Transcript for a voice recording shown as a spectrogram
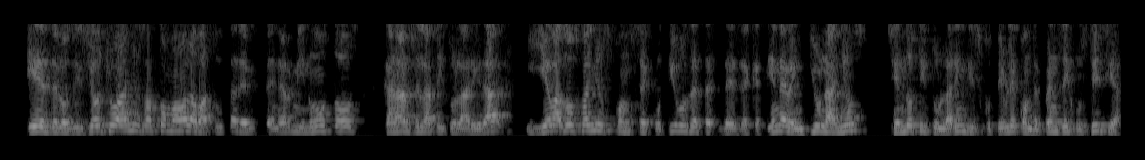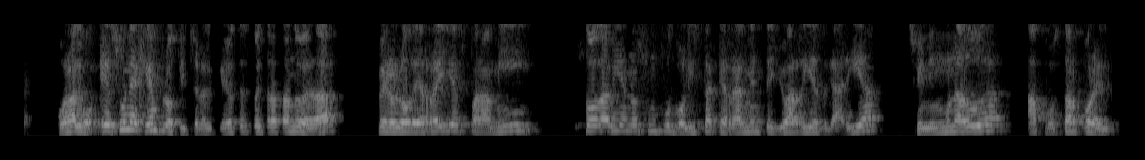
y desde los 18 años ha tomado la batuta de tener minutos, ganarse la titularidad y lleva dos años consecutivos desde que tiene 21 años siendo titular indiscutible con defensa y justicia. Por algo, es un ejemplo, teacher, el que yo te estoy tratando de dar, pero lo de Reyes para mí todavía no es un futbolista que realmente yo arriesgaría sin ninguna duda, apostar por él.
